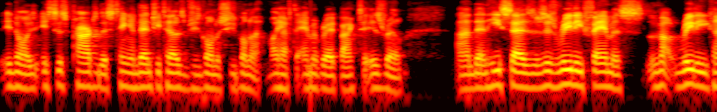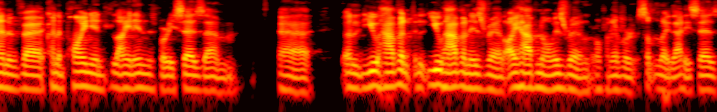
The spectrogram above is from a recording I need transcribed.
you know, it's just part of this thing. And then she tells him she's gonna, she's gonna, might have to emigrate back to Israel. And then he says there's this really famous, not really kind of uh, kind of poignant line in where he says, um, uh, you haven't, you have an Israel, I have no Israel, or whatever, something like that. He says,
